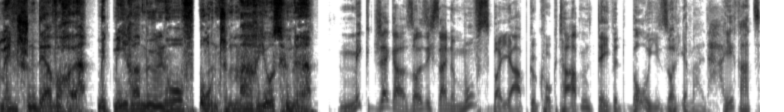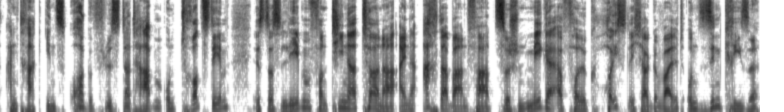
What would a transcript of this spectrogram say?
Menschen der Woche mit Mira Mühlenhof und Marius Hühne. Mick Jagger soll sich seine Moves bei ihr abgeguckt haben. David Bowie soll ihr mal einen Heiratsantrag ins Ohr geflüstert haben. Und trotzdem ist das Leben von Tina Turner eine Achterbahnfahrt zwischen Mega-Erfolg, häuslicher Gewalt und Sinnkrise.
